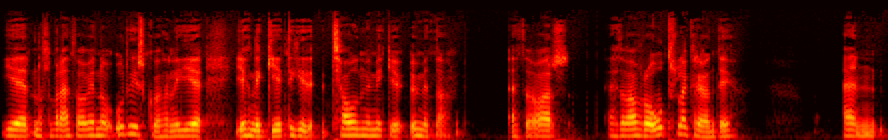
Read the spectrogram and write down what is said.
ég er náttúrulega bara ennþá að vinna úr því sko, þannig ég, ég get ekki tjáð mig mikið um þetta þetta var, þetta var frá ótrúlega krefandi en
